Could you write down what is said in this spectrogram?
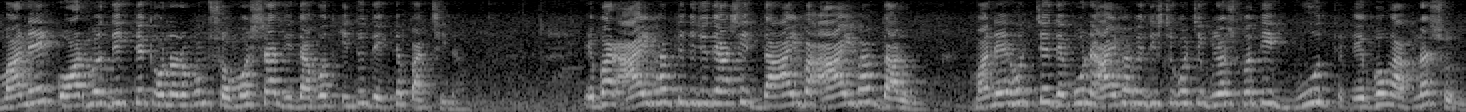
মানে কর্মের দিক থেকে কোনো রকম সমস্যা, দ্বিধাবোধ কিন্তু দেখতে পাচ্ছি না। এবার আয় ভাব থেকে যদি আসি, দায় বা আয় ভাব দারুণ। মানে হচ্ছে দেখুন আয় ভাবে দৃষ্টি করছে বৃহস্পতি, বুধ এবং আপনার শনি।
